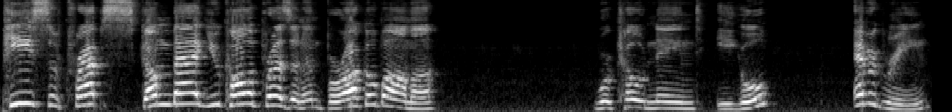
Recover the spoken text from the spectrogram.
piece of crap scumbag you call a president, Barack Obama were codenamed Eagle, Evergreen,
